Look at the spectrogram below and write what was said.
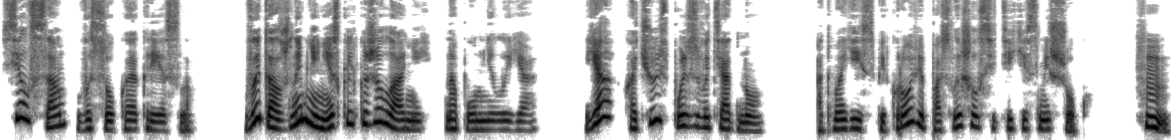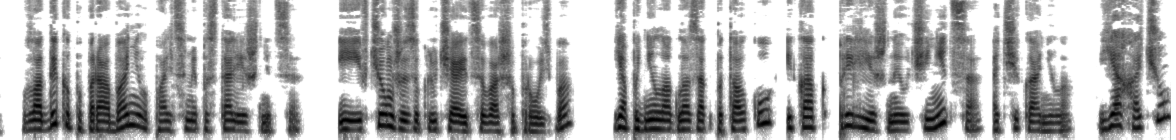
сел сам в высокое кресло. «Вы должны мне несколько желаний», — напомнила я. «Я хочу использовать одно». От моей свекрови послышался тихий смешок. «Хм», — владыка попарабанил пальцами по столешнице. «И в чем же заключается ваша просьба?» Я подняла глаза к потолку и, как прилежная ученица, отчеканила. «Я хочу,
